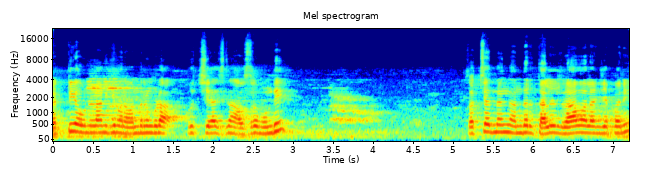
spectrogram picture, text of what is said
గట్టిగా ఉండడానికి మనం అందరం కూడా కృషి చేయాల్సిన అవసరం ఉంది. స్వచ్ఛందంగా అందరు తల్లిలు రావాలని చెప్పని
